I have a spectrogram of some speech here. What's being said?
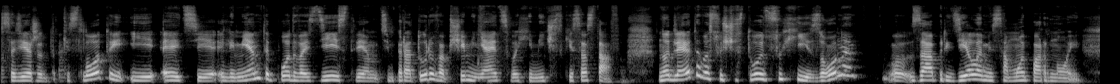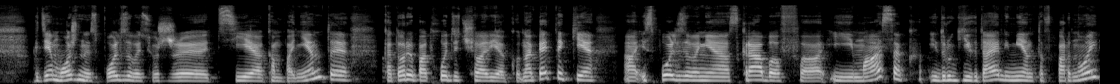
содержат кислоты, и эти элементы под воздействием температуры вообще вообще меняет свой химический состав. Но для этого существуют сухие зоны, за пределами самой парной, где можно использовать уже те компоненты, которые подходят человеку. Но опять-таки а, использование скрабов а, и масок и других да, элементов парной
